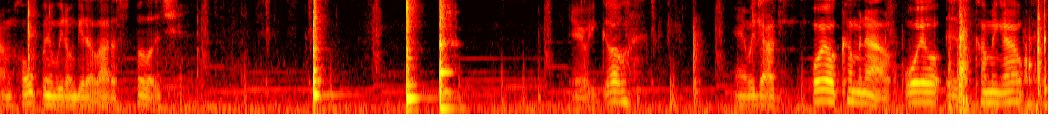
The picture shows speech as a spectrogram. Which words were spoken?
I'm hoping we don't get a lot of spillage. There we go. And we got oil coming out. Oil is coming out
